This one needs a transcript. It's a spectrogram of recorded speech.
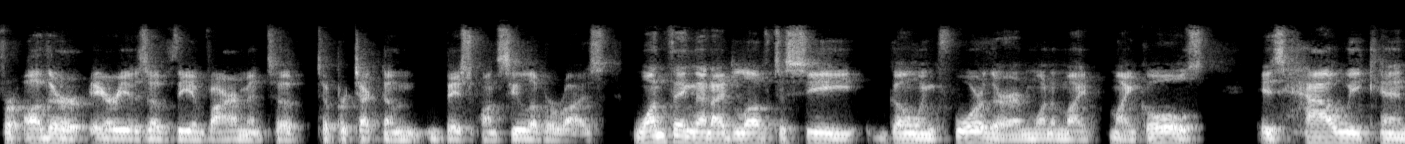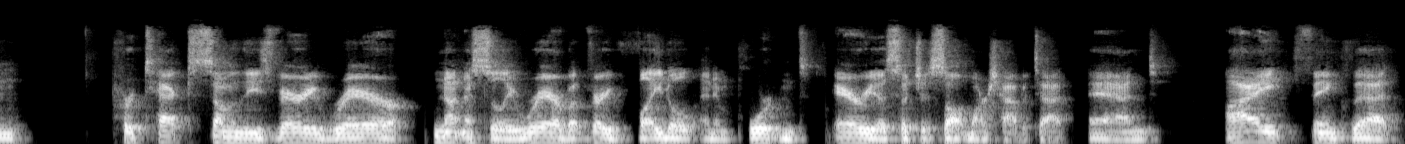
for other areas of the environment to, to protect them based upon sea level rise. One thing that I'd love to see going further, and one of my, my goals is how we can protect some of these very rare, not necessarily rare, but very vital and important areas such as salt marsh habitat. And I think that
